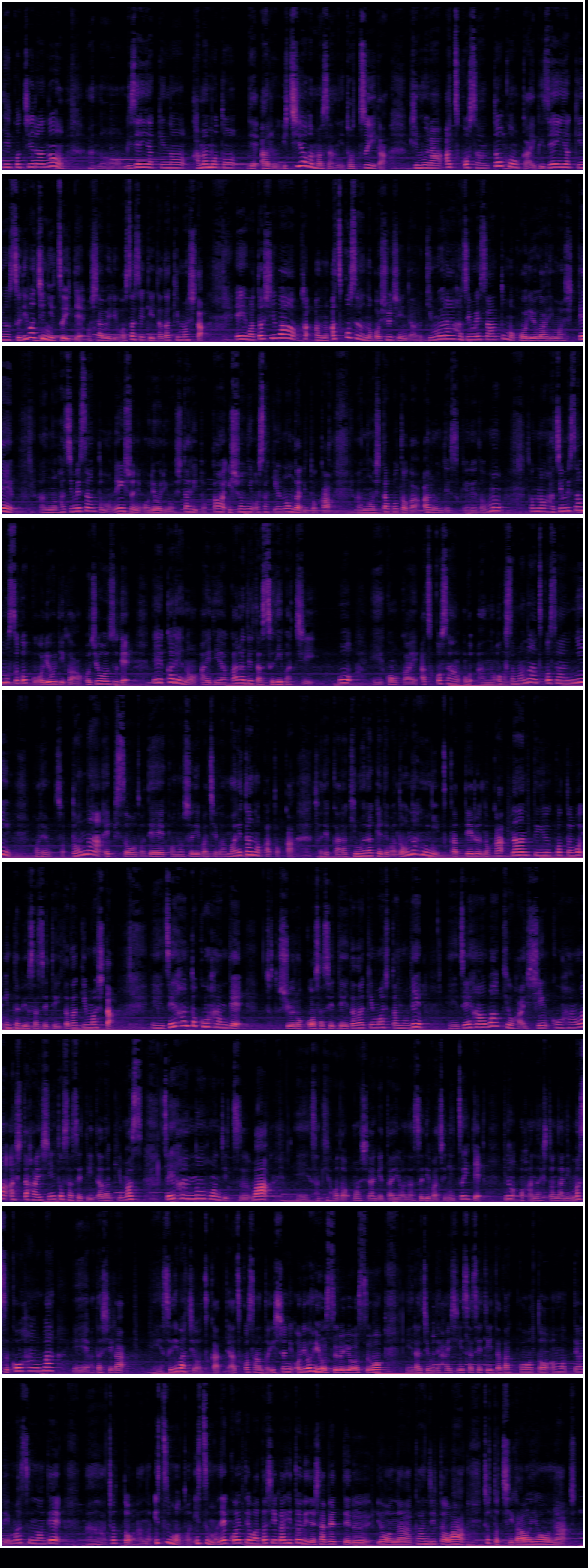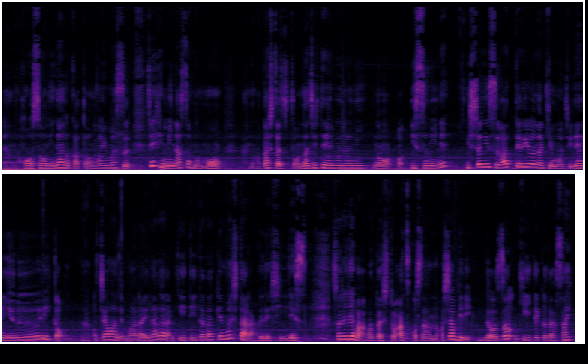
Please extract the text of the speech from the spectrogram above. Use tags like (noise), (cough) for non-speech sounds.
でこちらのあの備前焼の窯元である一葉釜さんに嫁いだ木村敦子さんと今回備前焼のすり鉢についておしゃべりをさせていただきました、えー、私はかあの敦子さんのご主人である木村はさんとも交流がありましてあのはさんともね一緒にお料理をしたりとか一緒にお酒飲んだりとかあのしたことがあるんですけれどもそのはじめさんもすごくお料理がお上手でで彼のアイディアから出たすり鉢を、えー、今回敦子さんあの奥様の敦子さんにこれどんなエピソードでこのすり鉢が生まれたのかとかそれから木村家ではどんな風に使っているのかなんていうことをインタビューさせていただきました、えー、前半と後半でちょっと収録をさせていただきましたので、えー、前半は今日配信後半は明日配信とさせていただきます。前半の本日は、え先ほど申し上げたようなすり鉢についてのお話となります。後半は、え私がすり鉢を使って敦子さんと一緒にお料理をする様子を、えラジオで配信させていただこうと思っておりますので、まあ、ちょっとあのいつもといつもねこうやって私が一人で喋ってるような感じとはちょっと違うようなあの放送になるかと思います。ぜひ皆様もあの私たちと同じテーブルにの椅子にね一緒に座ってるような気持ちでゆるりと、まあ、お茶碗でも洗いながら聞いていただけましたら嬉しいですそれでは私と敦子さんのおしゃべりどうぞ聞いてください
